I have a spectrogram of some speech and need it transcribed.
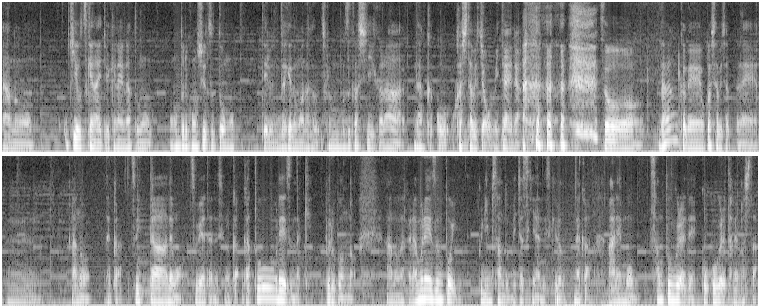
あの、気をつけないといけないなとも、本当に今週ずっと思ってるんだけど、まあなんかそれも難しいから、なんかこう、お菓子食べちゃおうみたいな。そう、なんかね、お菓子食べちゃってね、うん、あの、なんかツイッターでもつぶやいたんですけど、ガガトーレーズンだっけ？ブルボンの。あの、なんかラムレーズンっぽいクリームサンドめっちゃ好きなんですけど、なんか、あれもう3分ぐらいで5個ぐらい食べました。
